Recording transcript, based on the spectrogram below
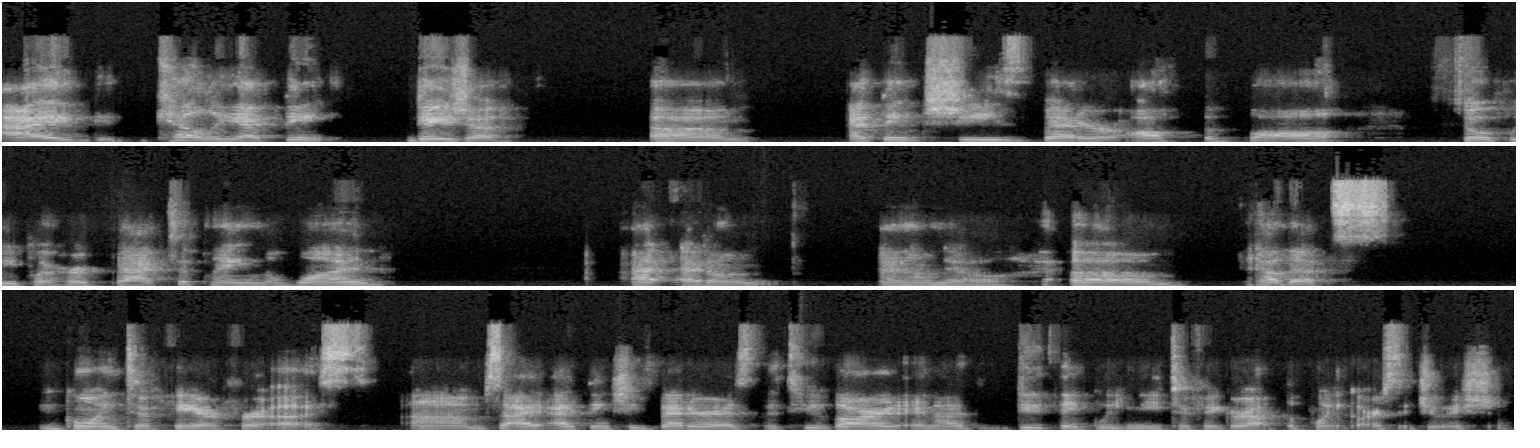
I Kelly, I think Deja, um, I think she's better off the ball. So if we put her back to playing the one, I, I don't I don't know um, how that's going to fare for us. Um, so I, I think she's better as the two guard, and I do think we need to figure out the point guard situation.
